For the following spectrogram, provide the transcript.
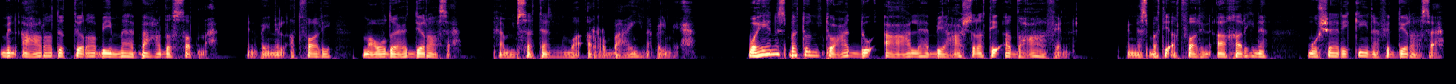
من أعراض اضطراب ما بعد الصدمة من بين الأطفال موضع الدراسة 45% وهي نسبة تعد أعلى بعشرة أضعاف من نسبة أطفال آخرين مشاركين في الدراسة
